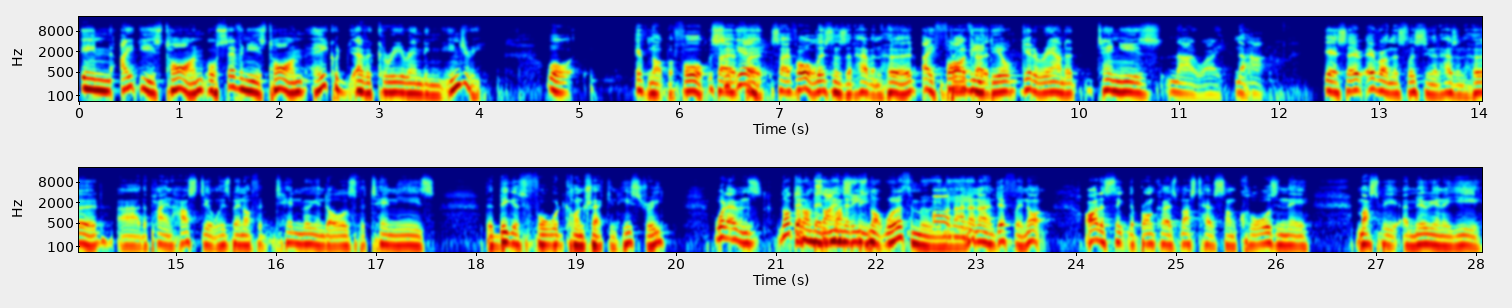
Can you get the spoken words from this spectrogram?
In eight years' time or seven years' time, he could have a career-ending injury. Well, if not before. So, So, yeah. for, so for all listeners that haven't heard, A five year Bronco- deal, get around it. Ten years, no way. No. Nah. Yeah, so everyone that's listening that hasn't heard, uh, the Payne Haas deal, he's been offered $10 million for 10 years, the biggest forward contract in history. What happens? Not that there- I'm there saying must that he's be- not worth a million. Oh, no, no, no, definitely not. I just think the Broncos must have some clause in there, must be a million a year.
